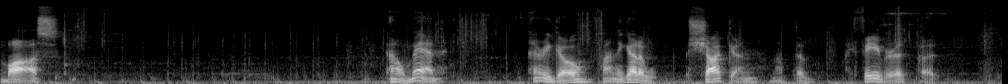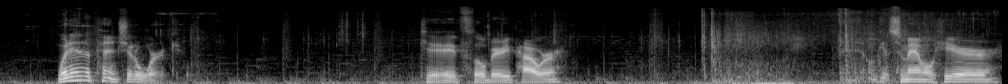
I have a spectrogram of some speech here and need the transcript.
boss. Oh man, there we go. Finally got a shotgun. Not the my favorite, but when in a pinch, it'll work. Okay, flowberry power. I'll get some ammo here.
